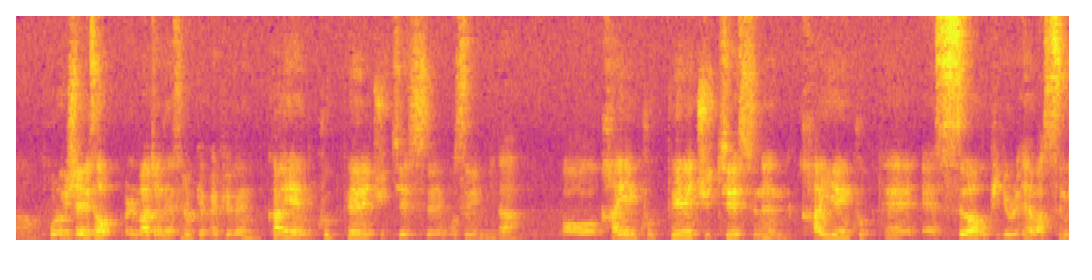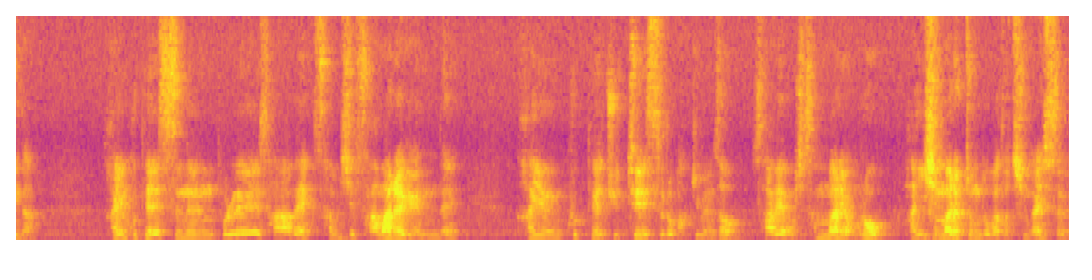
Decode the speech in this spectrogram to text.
어, 포르쉐에서 얼마 전에 새롭게 발표된 카이엔 쿠페 GTS의 모습입니다. 어, 카이엔 쿠페 GTS는 카이엔 쿠페 S하고 비교를 해봤습니다. 카이엔 쿠페 S는 본래 434마력이었는데 카이엔 쿠페 GTS로 바뀌면서 453마력으로 한 20마력 정도가 더 증가했어요.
